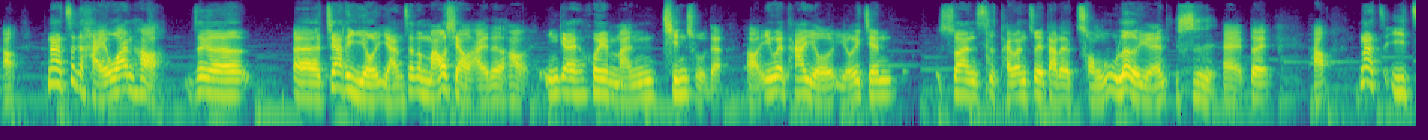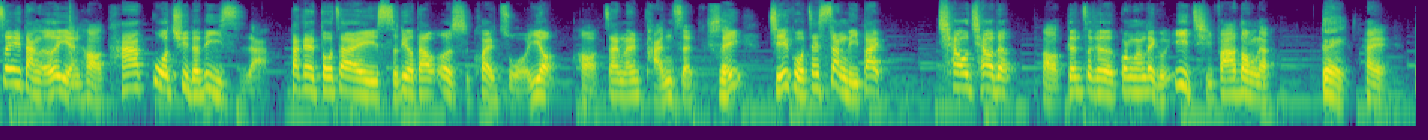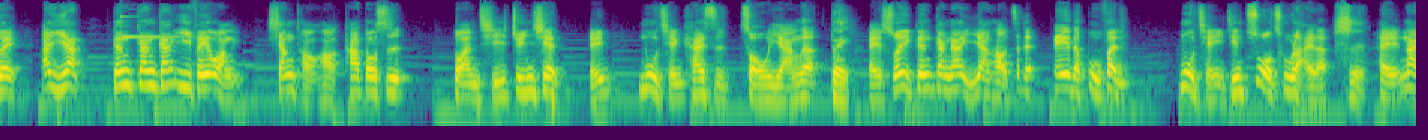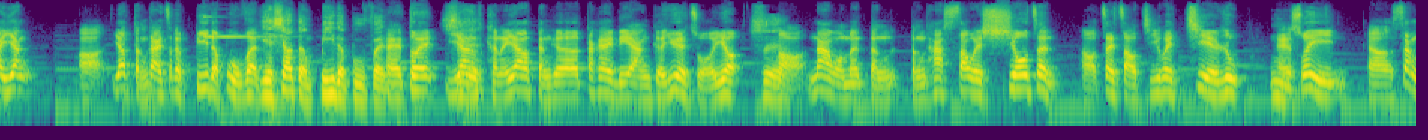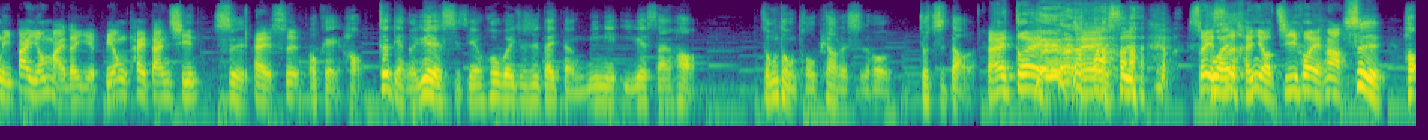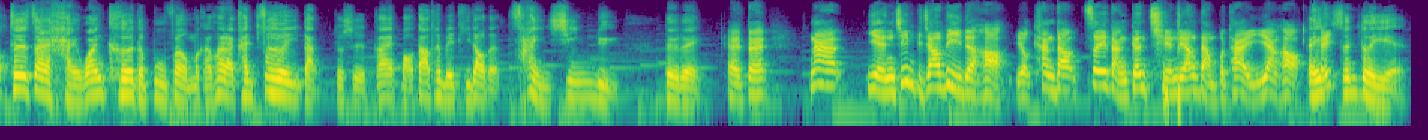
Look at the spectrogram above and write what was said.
好，那这个海湾哈，这个。呃，家里有养这个毛小孩的哈，应该会蛮清楚的啊，因为它有有一间算是台湾最大的宠物乐园。是，哎，对，好，那以这一档而言哈，它过去的历史啊，大概都在十六到二十块左右，哈，在那边盘整。哎，结果在上礼拜悄悄的哦，跟这个观光类股一起发动了。对，哎，对，啊，一样，跟刚刚易飞网相同哈，它都是。短期均线，哎，目前开始走阳了。对，哎，所以跟刚刚一样哈，这个 A 的部分目前已经做出来了。是，嘿，那一样啊，要等待这个 B 的部分，也是要等 B 的部分。哎，对，一样可能要等个大概两个月左右。是，好，那我们等等它稍微修正，好，再找机会介入。哎，所以。呃，上礼拜有买的也不用太担心，是，哎，是，OK，好，这两个月的时间会不会就是在等明年一月三号总统投票的时候就知道了？哎，对，哎是，所以是很有机会哈。是，好，这是在海湾科的部分，我们赶快来看最后一档，就是刚才宝大特别提到的灿星旅，对不对？哎，对，那眼睛比较利的哈，有看到这一档跟前两档不太一样哈？哎，真的耶。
